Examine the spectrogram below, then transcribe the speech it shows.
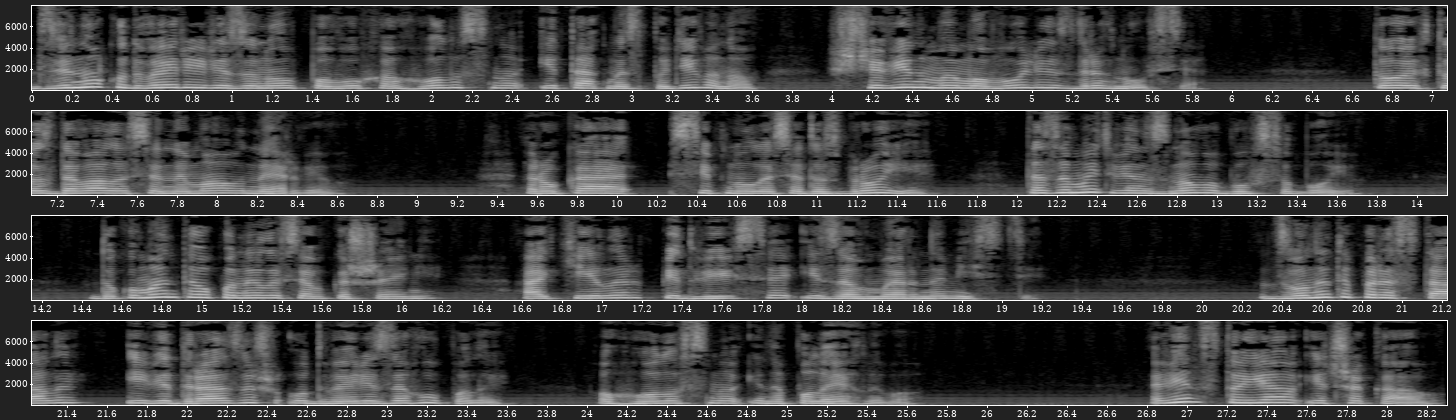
Дзвінок у двері різанув по вухах голосно і так несподівано, що він мимоволі здригнувся. Той, хто, здавалося, не мав нервів. Рука сіпнулася до зброї, та за мить він знову був собою. Документи опинилися в кишені, а кілер підвівся і завмер на місці. Дзвонити перестали і відразу ж у двері загупали голосно і наполегливо. Він стояв і чекав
